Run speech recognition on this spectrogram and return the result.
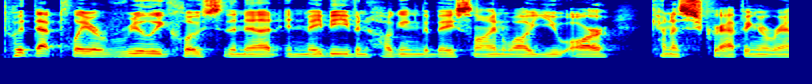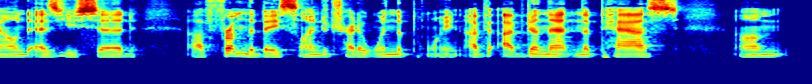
put that player really close to the net and maybe even hugging the baseline while you are kind of scrapping around, as you said, uh, from the baseline to try to win the point. I've, I've done that in the past. Um,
